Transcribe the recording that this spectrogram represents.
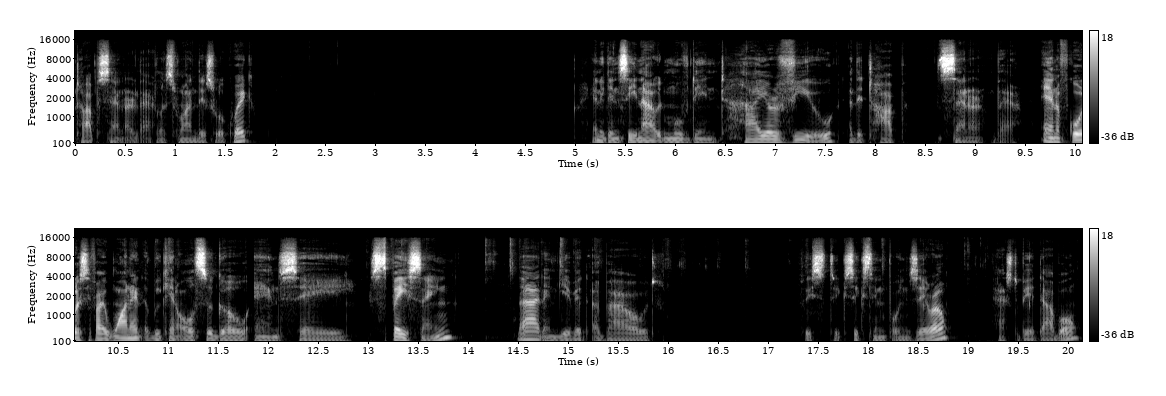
top center there. Let's run this real quick. And you can see now it moved the entire view at the top center there. And of course, if I want it, we can also go and say spacing that and give it about 16.0 has to be a double.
